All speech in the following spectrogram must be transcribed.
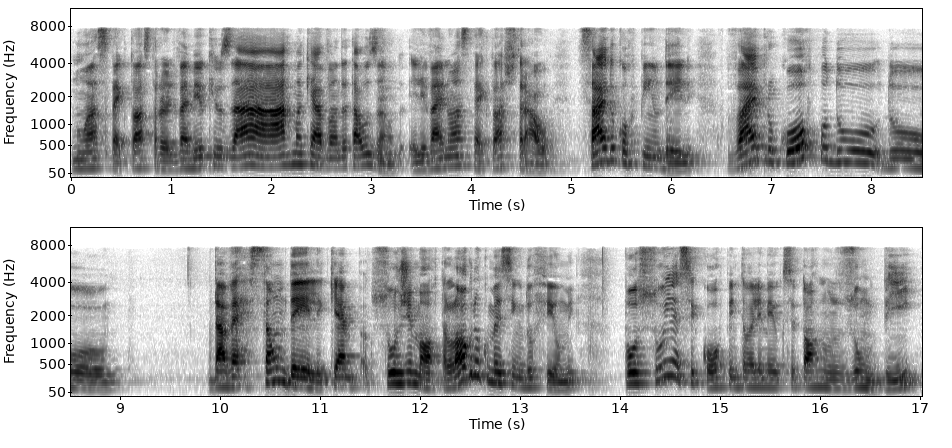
num aspecto astral, ele vai meio que usar a arma que a Wanda tá usando. Ele vai num aspecto astral, sai do corpinho dele, vai pro corpo do, do da versão dele, que é, surge morta logo no comecinho do filme, possui esse corpo, então ele meio que se torna um zumbi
